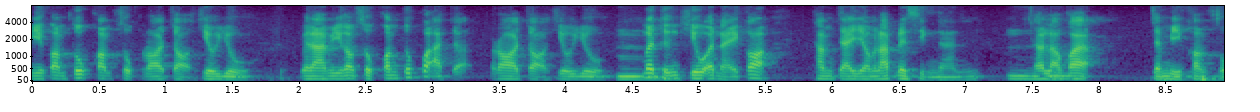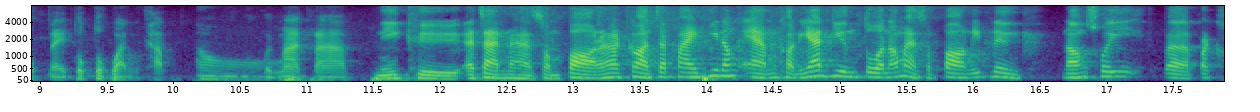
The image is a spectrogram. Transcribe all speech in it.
มีความทุกข์ความสุขรอเจาะคิวอยู่ เวลามีความสุขความทุกข์ก็อาจจะรอเจาะคิวอยู่อืมเมื่อถึงคิวอันไหนก็ทำใจยอมรับในสิ่งนั้นอืมแล้วเราก็จะมีความสุขในทุกๆวันครับอ๋อขอบคุณมากครับ นี่คืออาจารย์มหาสมปองนะครับ ก่อนจะไปที่น้องแอมขออนุญาตยืมตัวน้องมหาสมปองนิดนึง น้องช่วยประค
